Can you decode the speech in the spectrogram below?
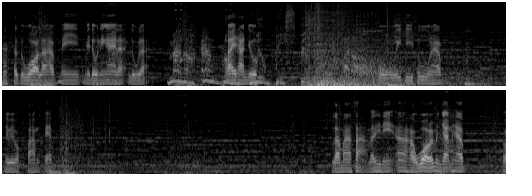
นะศัตรูวอดแล้วครับ ไม่ไม่โดนง่ายๆแล้ว รู้ละ Mana and ไป blood ทันอยู่ will be spilled. โอ้ยดีสู้นะครับไม่ไปบอกฟาร์มแป๊บ เรามาสามแล้วทีนี้ อ่าเขาวอลไว้เหมือนกันครับ ก็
